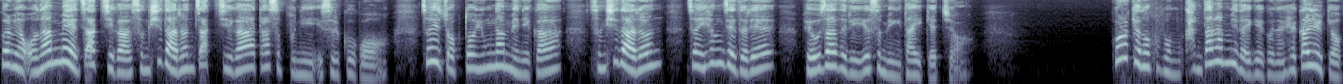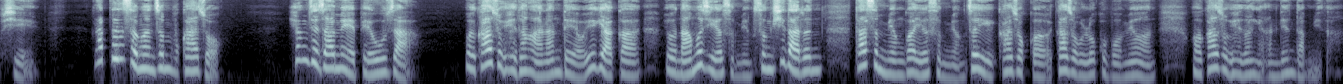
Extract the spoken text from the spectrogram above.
그러면 5남매의 짝지가 성씨 다른 짝지가 다섯 분이 있을 거고 저희 쪽도 6남매니까 성씨 다른 저희 형제들의 배우자들이 여섯 명이 다 있겠죠. 그렇게 놓고 보면 간단합니다. 이게 그냥 헷갈릴 게 없이. 같은 성은 전부 가족. 형제 자매의 배우자 뭐 가족에 해당 안 한대요. 여기 아까 요 나머지 여섯 명, 성씨 다른 다섯 명과 여섯 명, 저희 가족, 가족을 놓고 보면 어, 가족에 해당이 안 된답니다.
